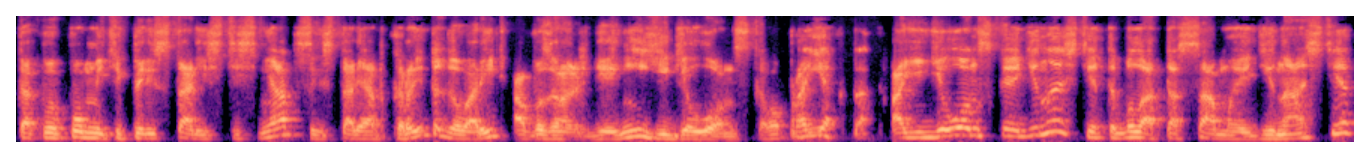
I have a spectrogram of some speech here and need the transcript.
как вы помните, перестали стесняться и стали открыто говорить о возрождении Егелонского проекта. А Егелонская династия – это была та самая династия,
